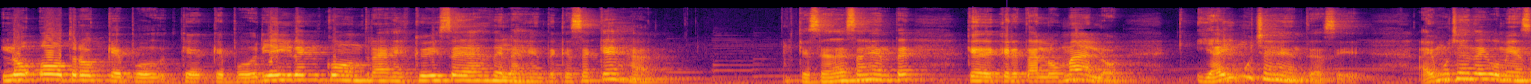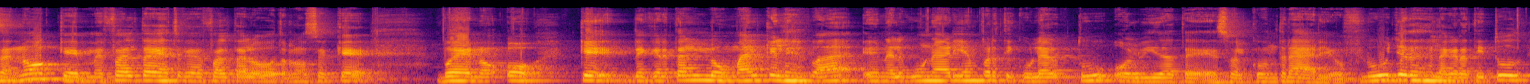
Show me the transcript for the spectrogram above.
Lo otro que, que, podría ir en contra es que hoy seas de la gente que se queja, que seas de esa gente que decreta lo malo. Y hay mucha gente así. Hay mucha gente que comienza, no, que me falta esto, que me falta lo otro, no sé qué. Bueno, o que decretan lo mal que les va en algún área en particular. Tú olvídate de eso, al contrario, fluye desde la gratitud.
